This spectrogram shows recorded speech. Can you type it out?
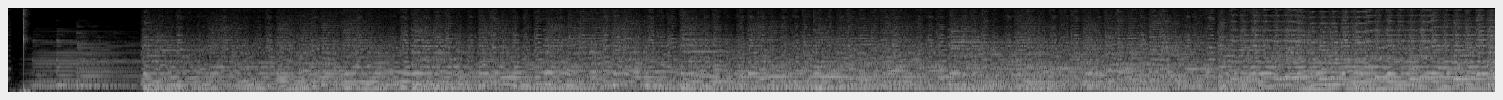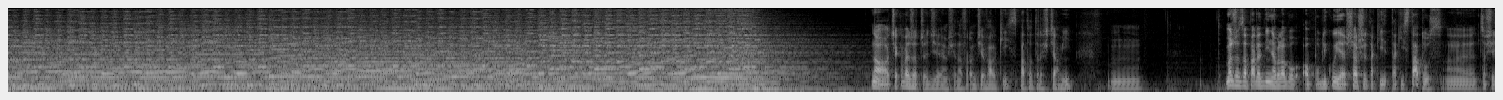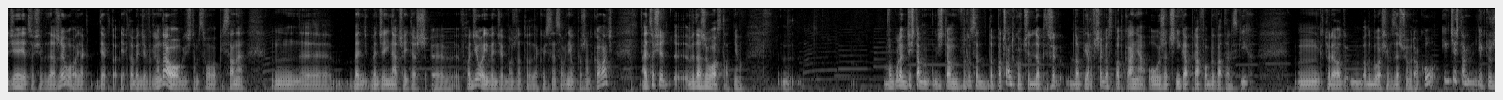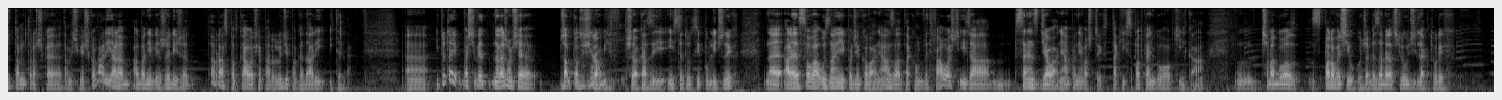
No, ciekawe rzeczy dzieją się na froncie walki z patotreściami. Mm. Może za parę dni na blogu opublikuję szerszy taki, taki status, yy, co się dzieje, co się wydarzyło, jak, jak, to, jak to będzie wyglądało. Gdzieś tam słowo pisane yy, będzie, będzie inaczej też yy, wchodziło i będzie można to jakoś sensownie uporządkować. Ale co się wydarzyło ostatnio? W ogóle gdzieś tam, gdzieś tam wrócę do początków, czyli do pierwszego, do pierwszego spotkania u Rzecznika Praw Obywatelskich mm, które od, odbyło się w zeszłym roku i gdzieś tam niektórzy tam troszkę tam śmieszkowali, ale, albo nie wierzyli, że dobra, spotkało się paru ludzi, pogadali i tyle. E, I tutaj właściwie należą się, rzadko to się robi przy okazji instytucji publicznych, e, ale słowa uznania i podziękowania za taką wytrwałość i za sens działania, ponieważ tych takich spotkań było kilka. Mm, Trzeba było sporo wysiłku, żeby zebrać ludzi, dla których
